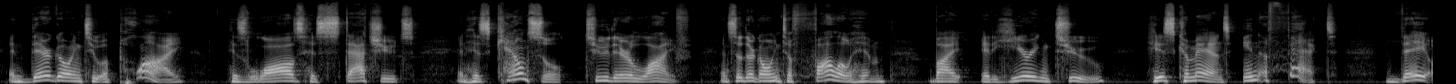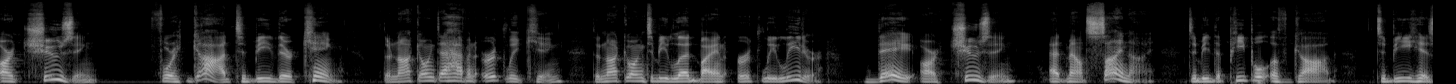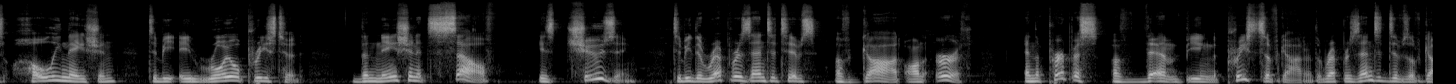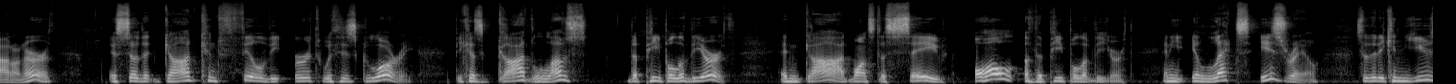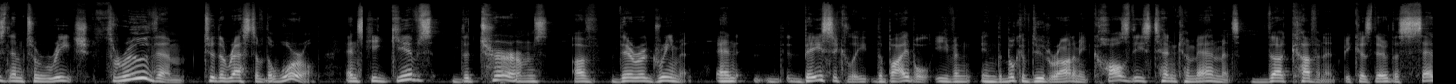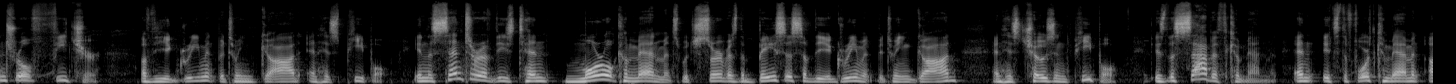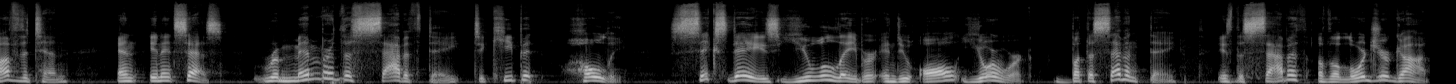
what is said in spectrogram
and they're going to apply his laws, his statutes, and his counsel to their life. And so they're going to follow him by adhering to his commands. In effect, they are choosing for God to be their king. They're not going to have an earthly king, they're not going to be led by an earthly leader. They are choosing at Mount Sinai to be the people of God, to be his holy nation, to be a royal priesthood. The nation itself is choosing to be the representatives of God on earth. And the purpose of them being the priests of God or the representatives of God on earth is so that God can fill the earth with his glory because God loves the people of the earth and God wants to save all of the people of the earth and he elects Israel so that he can use them to reach through them to the rest of the world. And he gives the terms of their agreement. And basically, the Bible, even in the book of Deuteronomy, calls these Ten Commandments the covenant because they're the central feature of the agreement between God and his people. In the center of these 10 moral commandments, which serve as the basis of the agreement between God and his chosen people, is the Sabbath commandment. And it's the fourth commandment of the 10. And in it says, Remember the Sabbath day to keep it holy. Six days you will labor and do all your work, but the seventh day is the Sabbath of the Lord your God.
